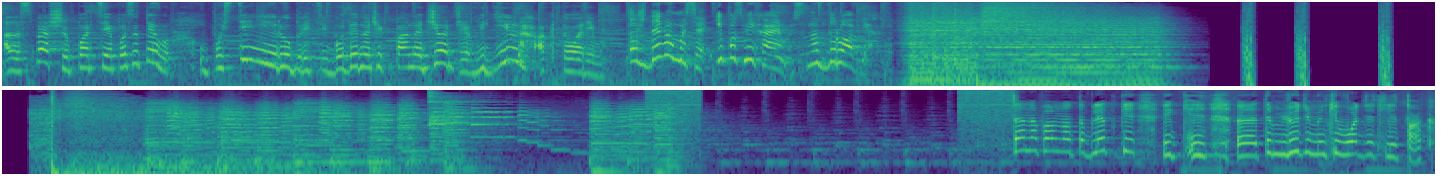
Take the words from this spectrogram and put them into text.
Але спершу порція позитиву у постійній рубриці Будиночок пана Джорджа від юних акторів. Тож дивимося і посміхаємось на здоров'я. Це, напевно, таблетки які, е, тим людям, які водять літак.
